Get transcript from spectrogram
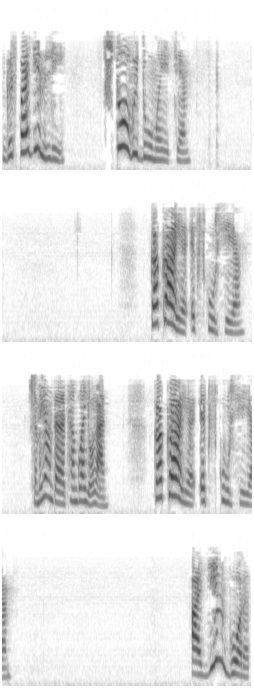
Господин Ли, что вы думаете? Какая экскурсия? 什么样的参观游览？ Какая экскурсия? Один город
